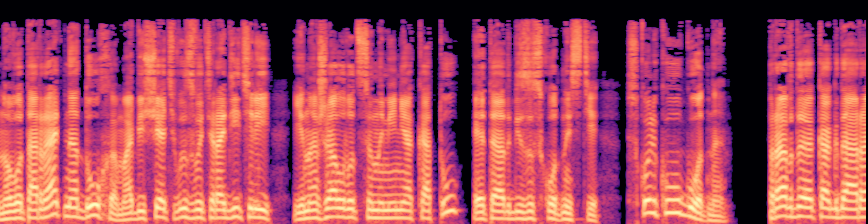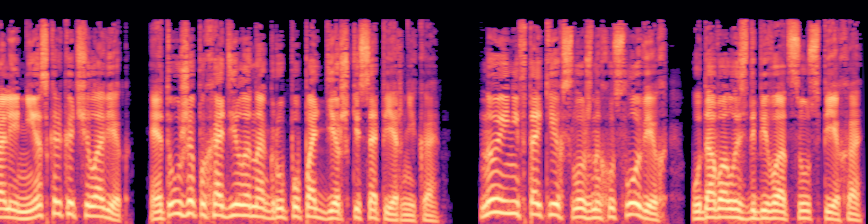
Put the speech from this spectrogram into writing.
Но вот орать над духом, обещать вызвать родителей и нажаловаться на меня коту – это от безысходности, сколько угодно. Правда, когда орали несколько человек, это уже походило на группу поддержки соперника. Но и не в таких сложных условиях удавалось добиваться успеха,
